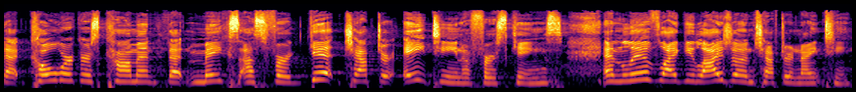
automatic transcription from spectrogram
that coworker's comment that makes us forget chapter 18 of 1 Kings and live like Elijah in chapter 19.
